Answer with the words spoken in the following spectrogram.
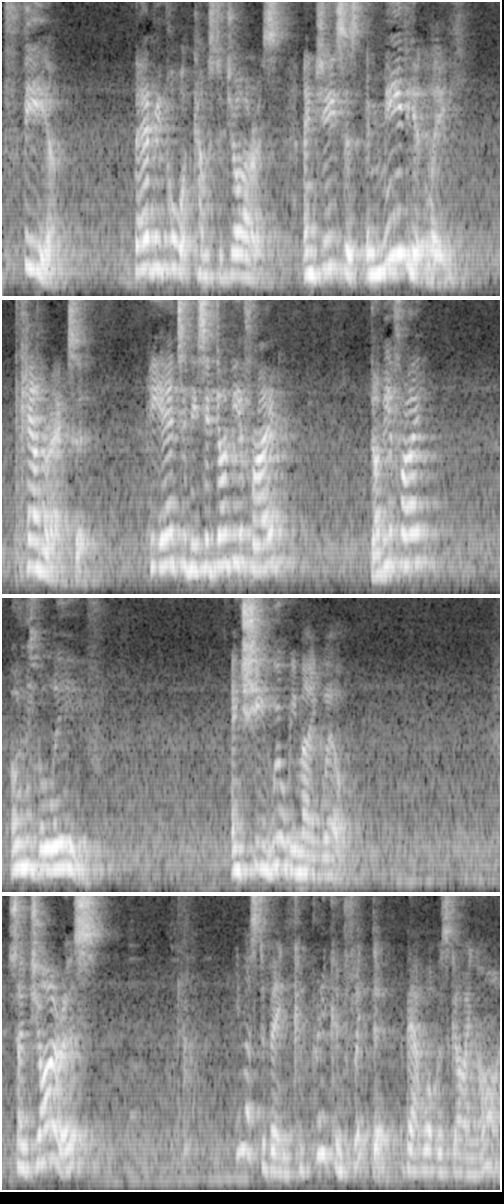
fear, bad report comes to Jairus, and Jesus immediately counteracts it. He answered and he said, Don't be afraid. Don't be afraid. Only believe. and she will be made well. So Jairus, he must have been pretty conflicted about what was going on.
